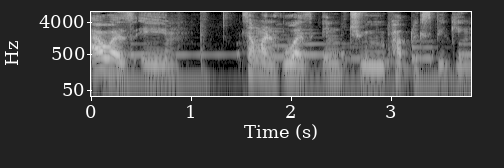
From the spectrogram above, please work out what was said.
I was a someone who was into public speaking,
